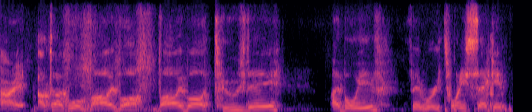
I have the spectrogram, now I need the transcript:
All right, I'll talk a little volleyball. Volleyball Tuesday, I believe, February 22nd.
